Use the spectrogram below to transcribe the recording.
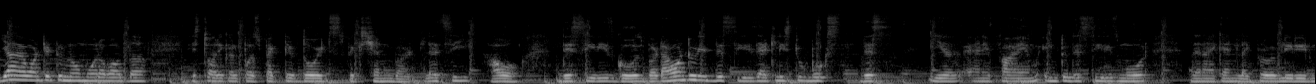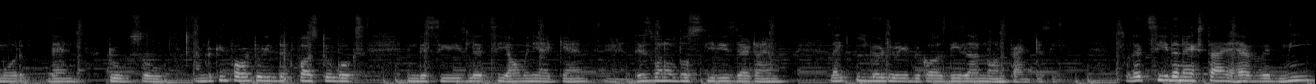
yeah i wanted to know more about the historical perspective though it's fiction but let's see how this series goes. But i want to read this series at least two books this year. And if i am into this series more then i can like probably read more than two. So i'm looking forward to read the first two books in this series. Let's see how many i can. And this is one of those series that i'm like eager to read because these are non-fantasy so let's see the next i have with me.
